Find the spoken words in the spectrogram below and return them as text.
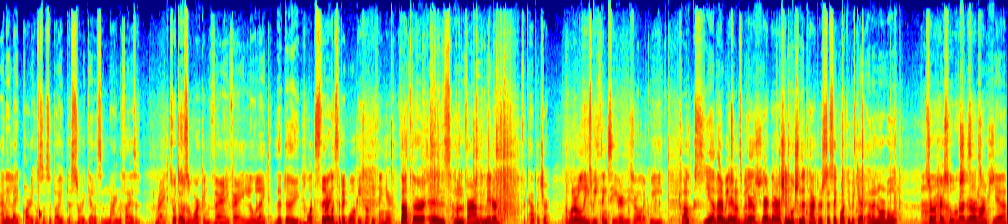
any light particles that's about, this sort of get it and magnifies it. Right. So it does. So work in very, very low light. They do. What's the Right. what's the big walkie-talkie thing here? That there is an environment meter for temperature. And what are all these wee things here? These are all like wee clocks. Yeah, What are they're, wee they're, transmitters. yeah, they're, they're actually motion detectors, just like what you would get in a normal sort of Ah, household motion burglar alarm. Yeah,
